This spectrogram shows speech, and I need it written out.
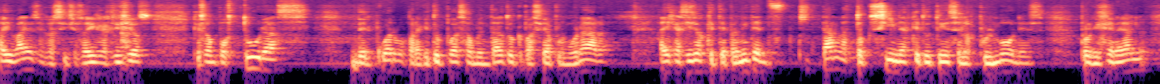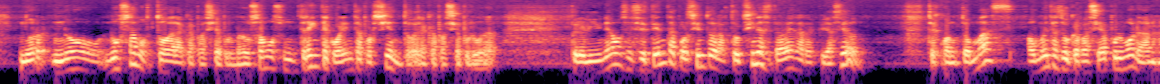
Hay varios ejercicios, hay ejercicios que son posturas del cuerpo para que tú puedas aumentar tu capacidad pulmonar. Hay ejercicios que te permiten quitar las toxinas que tú tienes en los pulmones, porque en general no, no, no usamos toda la capacidad pulmonar, usamos un 30-40% de la capacidad pulmonar, pero eliminamos el 70% de las toxinas a través de la respiración. Entonces, cuanto más aumentas tu capacidad pulmonar,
